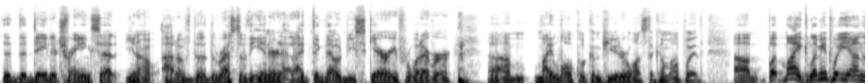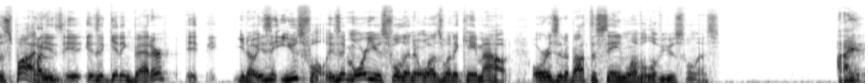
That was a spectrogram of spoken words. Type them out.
the, the data training set, you know, out of the, the rest of the internet. I think that would be scary for whatever um, my local computer wants to come up with. Um, but Mike, let me put you on the spot. But, is, is it getting better? It, you know, is it useful? Is it more useful than it was when it came out, or is it about the same level of usefulness? I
